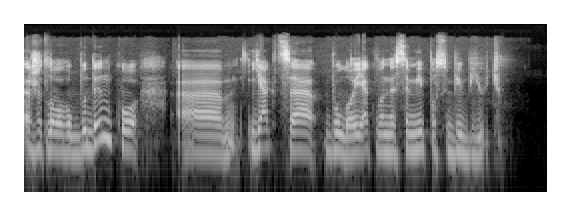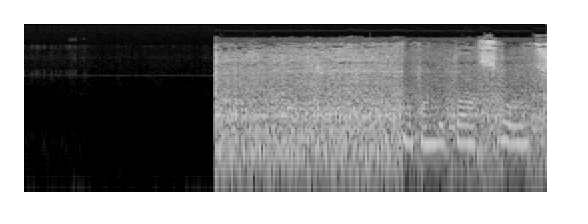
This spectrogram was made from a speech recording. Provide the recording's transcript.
житлового будинку. е, Як це було, як вони самі по собі б'ють. Вот он летает, сволочь.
